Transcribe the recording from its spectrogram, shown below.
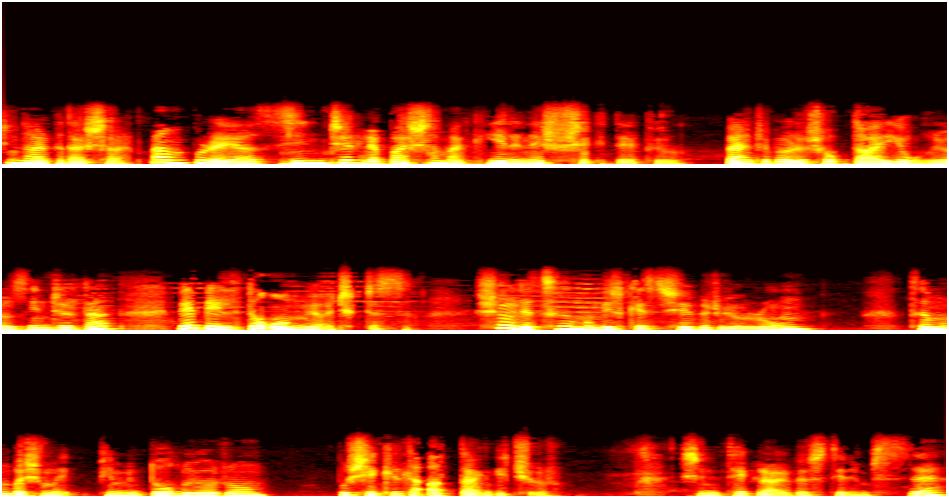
Şimdi arkadaşlar ben buraya zincirle başlamak yerine şu şekilde yapıyorum. Bence böyle çok daha iyi oluyor zincirden ve belli de olmuyor açıkçası. Şöyle tığımı bir kez çeviriyorum. Tığımın başıma ipimi doluyorum. Bu şekilde alttan geçiyorum. Şimdi tekrar göstereyim size.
